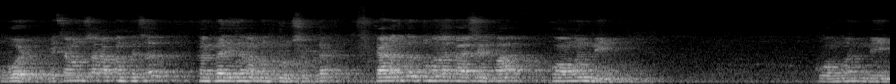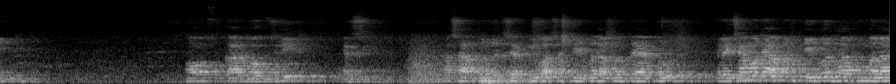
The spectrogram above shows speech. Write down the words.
वर्ड. याच्यानुसार आपण त्याचं कंपॅरिझन आपण करू शकता. त्यानंतर तुम्हाला काय असेल पहा? Common name common name of carboxylic acid असा आपण लक्षात घेऊ असा टेबल आपण तयार करू. तर याच्यामध्ये आपण टेबल हा तुम्हाला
